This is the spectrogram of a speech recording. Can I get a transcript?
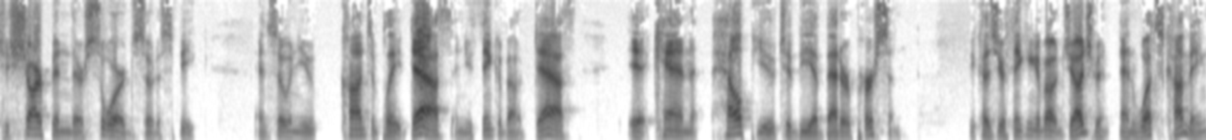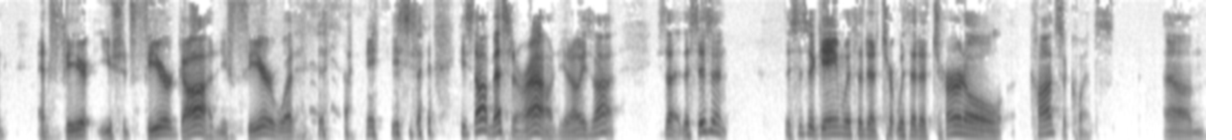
to sharpen their sword, so to speak. And so when you contemplate death and you think about death, it can help you to be a better person. because you're thinking about judgment and what's coming and fear you should fear God. You fear what I mean, he's he's not messing around, you know. He's not he's not this isn't this is a game with an with an eternal consequence. Um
